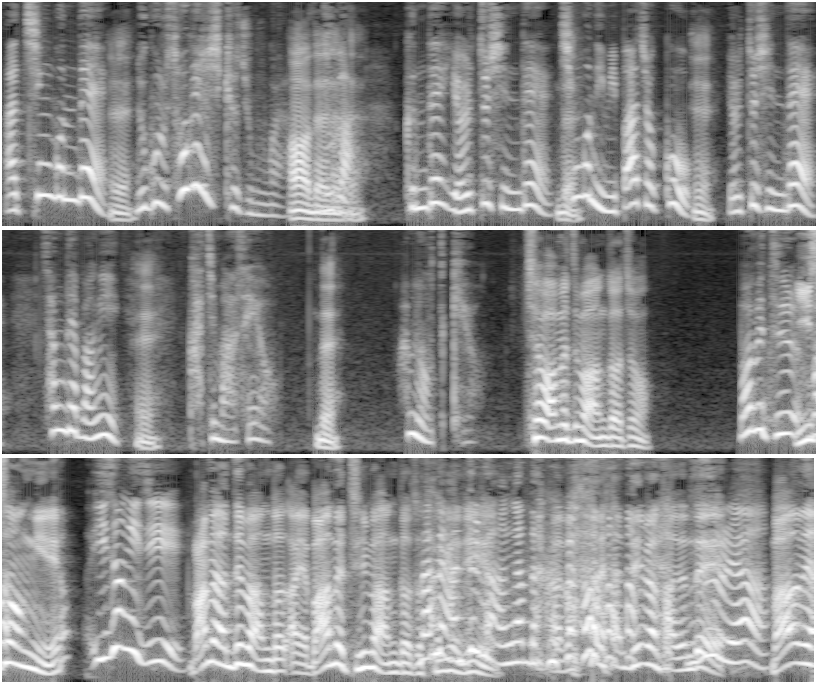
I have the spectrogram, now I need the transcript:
아, 친구인데, 네. 누구를 소개를 시켜 준 거야. 아, 네, 누가. 네, 네. 근데 12시인데, 친구는 이미 빠졌고, 12시인데, 상대방이, 가지 마세요. 네. 하면 어떡해요? 제 마음에 들면 안 가죠. 마음에 들 이성이에요? 마, 이성이지. 마음에 안 들면 안 가. 아니 마음에 들면 안 가죠. 마음에 당연히. 안 들면 안 간다고. 아, 마음에 안 들면 가는데. 무슨 소리야? 마음에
